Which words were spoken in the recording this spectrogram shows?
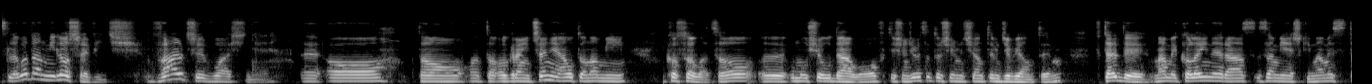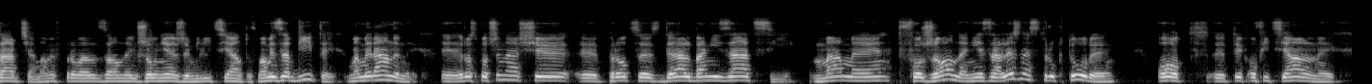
Slobodan Miloszewicz walczy właśnie y, o to, to ograniczenie autonomii Kosowa, co y, mu się udało w 1989. Wtedy mamy kolejny raz zamieszki, mamy starcia, mamy wprowadzonych żołnierzy, milicjantów, mamy zabitych, mamy rannych. Rozpoczyna się proces dealbanizacji, mamy tworzone niezależne struktury od tych oficjalnych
